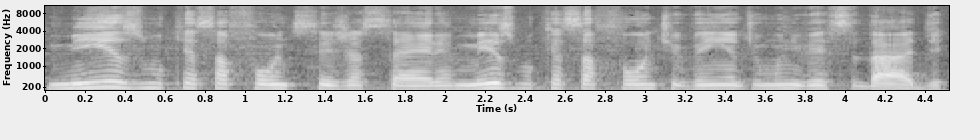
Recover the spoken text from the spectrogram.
mesmo que essa fonte seja séria, mesmo que essa fonte venha de uma universidade.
